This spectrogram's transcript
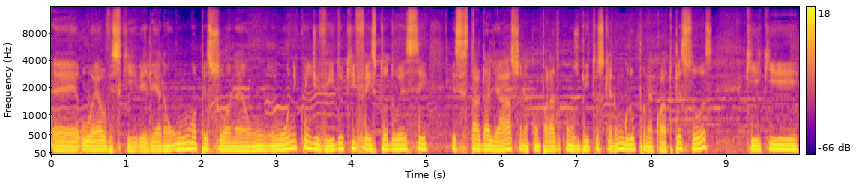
É, o Elvis, que ele era uma pessoa, né? Um, um, único indivíduo que fez todo esse, esse estardalhaço, né? Comparado com os Beatles, que era um grupo, né? Quatro pessoas que, que,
